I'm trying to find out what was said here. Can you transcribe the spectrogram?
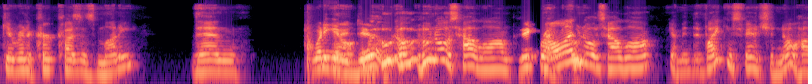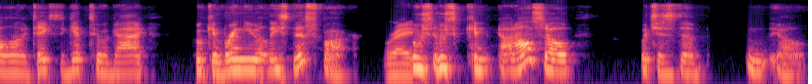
get rid of Kirk Cousins' money, then what are you, you going to do? Who, who knows how long? Nick right, Who knows how long? I mean, the Vikings fans should know how long it takes to get to a guy who can bring you at least this far. Right. Who's who's can and also, which is the you know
